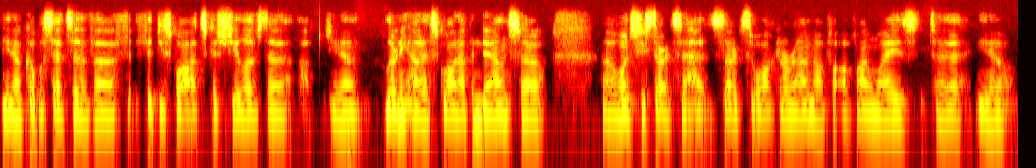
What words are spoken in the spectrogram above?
you know a couple sets of uh, 50 squats because she loves to you know learning how to squat up and down. So uh, once she starts starts walking around, I'll, I'll find ways to you know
